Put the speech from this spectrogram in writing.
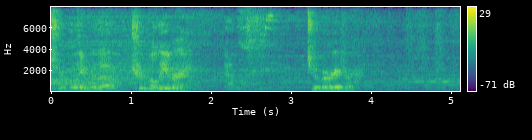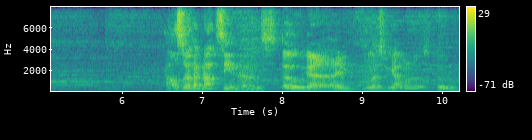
True believer, though. True believer. True believer. I also have not seen those. Oh, we got. I didn't realize we got one of those. Oh,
